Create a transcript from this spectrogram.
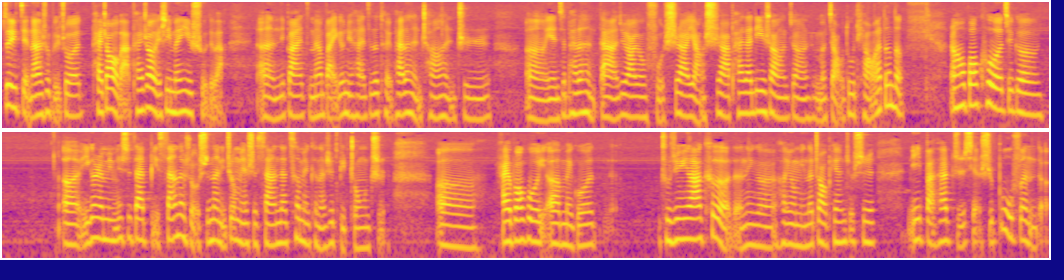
最简单的说，比如说拍照吧，拍照也是一门艺术，对吧？嗯，你把怎么样把一个女孩子的腿拍得很长很直，嗯，眼睛拍得很大，就要用俯视啊、仰视啊，拍在地上这样什么角度调啊等等。然后包括这个，呃，一个人明明是在比三的手势，那你正面是三，那侧面可能是比中指。呃，还有包括呃美国。驻军伊拉克的那个很有名的照片，就是你把它只显示部分的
